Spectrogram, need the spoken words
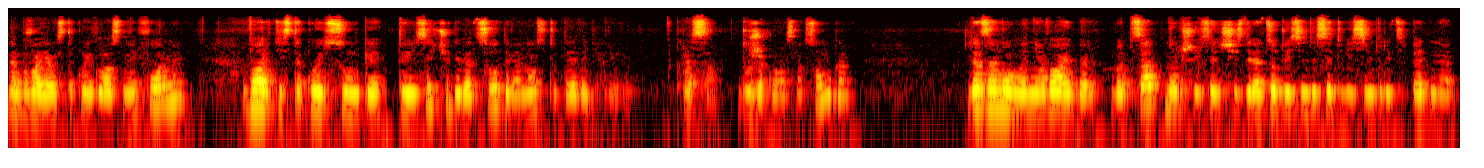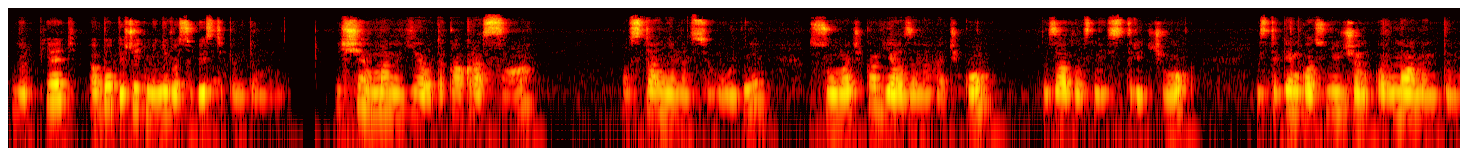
набуває ось такої класної форми. Вартість такої сумки 1999 гривень. Краса. Дуже класна сумка. Для замовлення Viber WhatsApp 066 988 3505 або пишіть мені в особисті повідомлення. І ще в мене є отака краса. Остання на сьогодні. Сумочка в'язана гачком, із атласний стрічок, із таким класнючим орнаментом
